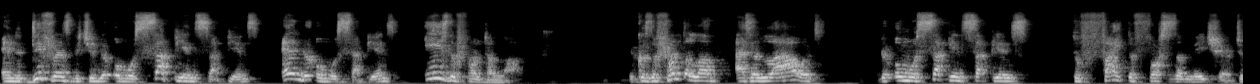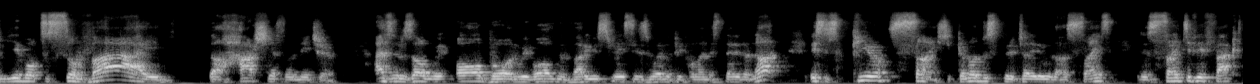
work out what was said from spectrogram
And the difference between the Homo sapiens sapiens and the Homo sapiens is the frontal lobe. Because the frontal lobe has allowed the Homo sapiens sapiens to fight the forces of nature, to be able to survive the harshness of nature. As a result, we're all born with all the various races, whether people understand it or not. This is pure science. You cannot do spirituality without science. It is scientific fact.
